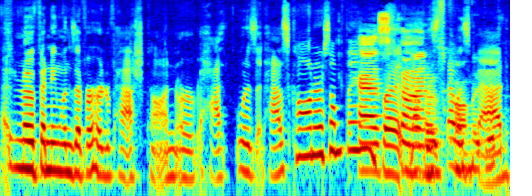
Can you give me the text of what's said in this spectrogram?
I don't know if anyone's ever heard of HashCon or ha- what is it, HasCon or something? But that HasCon. was, that was HasCon, they bad.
